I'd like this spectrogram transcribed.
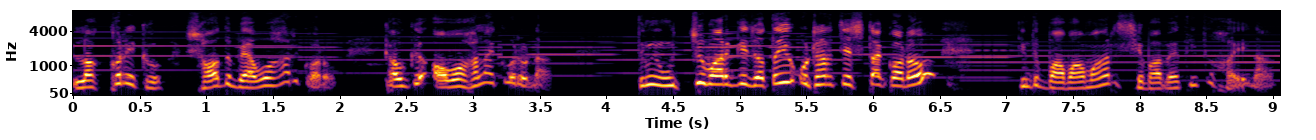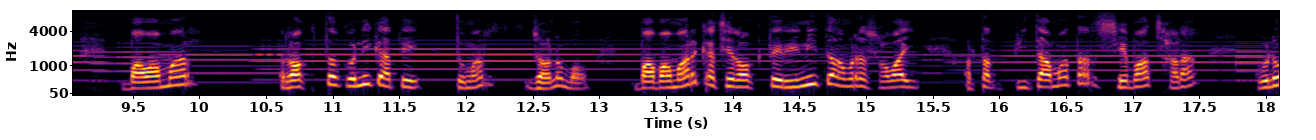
লক্ষ্য রেখো, সৎ ব্যবহার করো, কাউকে অবহেলা করো না। তুমি উচ্চ মার্গে যতই ওঠার চেষ্টা করো, কিন্তু বাবা মার সেবা ব্যতীত হয় না। বাবা মার রক্ত কণিকাতে তোমার জন্ম। বাবা মার কাছে রক্তে ঋণী তো আমরা সবাই। অর্থাৎ পিতামাতার সেবা ছাড়া কোনো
